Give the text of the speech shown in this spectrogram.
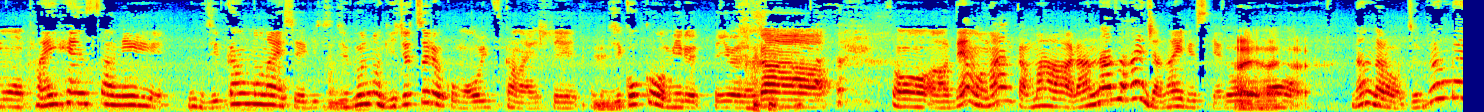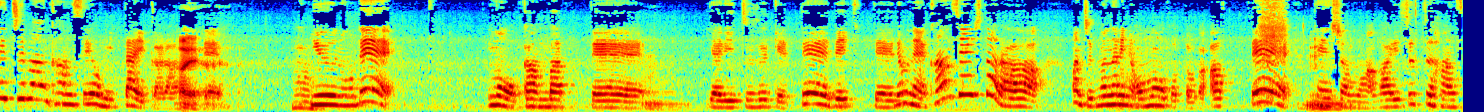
もう大変さに時間もないし自自分の技術力も追いつかないしうん。時刻を見るっていうのが そうあでもなんかまあランナーズハイじゃないですけど、はいはいはい。もうなんだろう自分が一番完成を見たいからってうんいうので、もう頑張ってやり続けてできてでもね完成したら、まあ、自分なりに思うことがあってうん。テンションも上がりつつ反省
